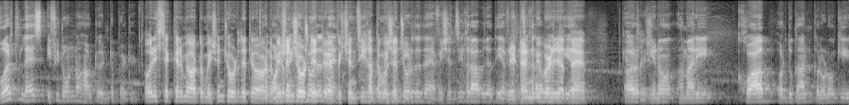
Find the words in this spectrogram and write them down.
worthless if you don't know how to interpret it और इस चक्कर में ऑटोमेशन छोड़ देते हैं और ऑटोमेशन छोड़ देते हैं हैं, एफिशिएंसी खत्म हो जाती छोड़ देते हैं एफिशिएंसी खराब हो जाती है Return भी बढ़ जाता है। है, और यू नो हमारी ख्वाब और दुकान करोड़ों की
